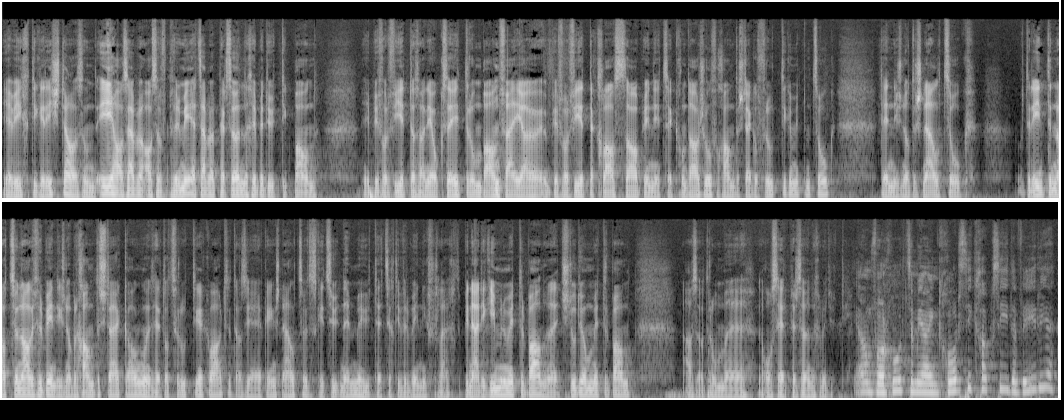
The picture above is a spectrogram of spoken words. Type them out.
je wichtiger ist das. Und ich habe eben, also für mich hat es eben eine persönliche Bedeutung, Bahn. Ich bin vor vierter, das habe ich auch gesehen, darum Bahnfei, ich bin vor vierter Klasse an, bin in die Sekundarschule von Kandersteg auf Frutigen mit dem Zug. Dann ist noch der Schnellzug, der internationale Verbindung ist noch über Kandersteg gegangen und es hat auch zu Frutigen gewartet. Also ja, ging Schnellzug, das gibt es heute nicht mehr. Heute hat sich die Verbindung verschlechtert. Ich bin eigentlich immer mit der Bahn und dann das Studium mit der Bahn. Also darum äh, auch sehr persönliche Bedeutung. Ja, und vor kurzem war ich in Korsika in der Ferien.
